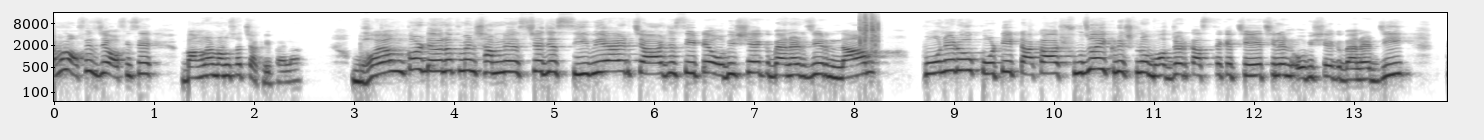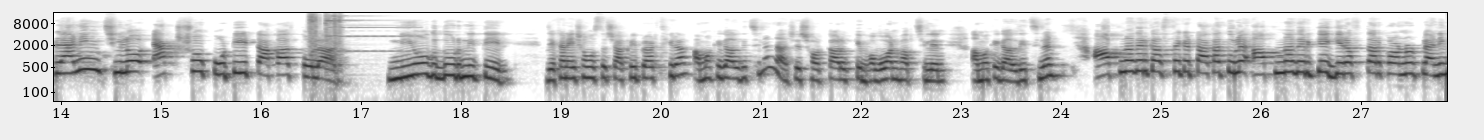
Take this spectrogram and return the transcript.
এমন অফিস যে অফিসে বাংলার মানুষ আর চাকরি পায় না। ভয়ঙ্কর ডেভেলপমেন্ট সামনে এসছে যে সিবিআই এর চার্জ সিটে অভিষেক ব্যানার্জির নাম পনেরো কোটি টাকা সুজয় কৃষ্ণ ভদ্রের কাছ থেকে চেয়েছিলেন অভিষেক ব্যানার্জি। প্ল্যানিং ছিল একশো কোটি টাকা তোলার নিয়োগ দুর্নীতির। যেখানে এই সমস্ত চাকরি প্রার্থীরা আমাকে গাল দিচ্ছিলেন না, সে সরকারকে ভগবান ভাবছিলেন, আমাকে গাল দিচ্ছিলেন। আপনাদের কাছ থেকে টাকা তুলে আপনাদেরকে গ্রেফতার করানোর প্ল্যানিং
